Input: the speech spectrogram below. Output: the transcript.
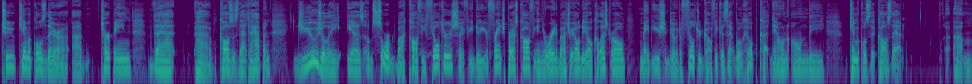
two chemicals there, uh, terpene, that uh, causes that to happen usually is absorbed by coffee filters. So if you do your French press coffee and you're worried about your LDL cholesterol, maybe you should go to filtered coffee because that will help cut down on the chemicals that cause that. Um,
